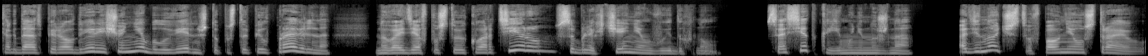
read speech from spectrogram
Когда отпирал дверь, еще не был уверен, что поступил правильно, но, войдя в пустую квартиру, с облегчением выдохнул. Соседка ему не нужна. Одиночество вполне устраивало.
